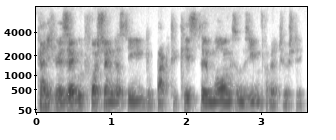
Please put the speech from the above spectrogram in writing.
kann ich mir sehr gut vorstellen, dass die gepackte Kiste morgens um sieben vor der Tür steht.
